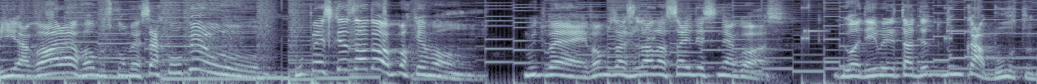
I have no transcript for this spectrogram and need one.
E agora vamos conversar com o Bill, o pesquisador Pokémon. Muito bem, vamos ajudá-lo a sair desse negócio. Do anime ele tá dentro de um cabuto.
